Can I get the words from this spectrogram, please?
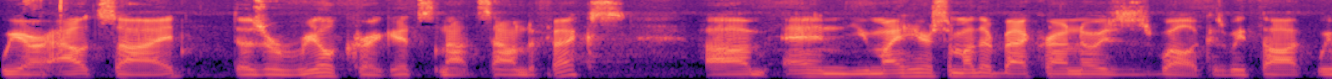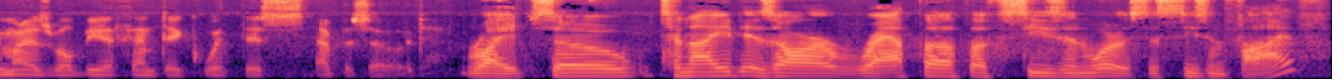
We are outside. Those are real crickets, not sound effects. Um, and you might hear some other background noise as well because we thought we might as well be authentic with this episode. Right. So tonight is our wrap up of season. What is this? Season five,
